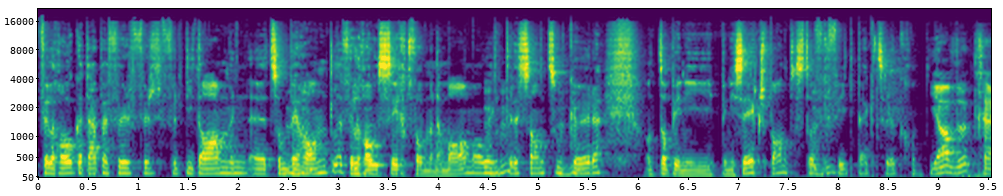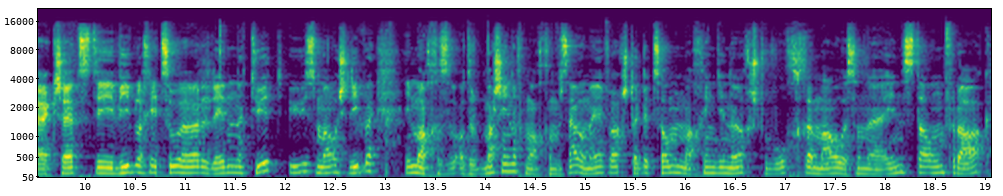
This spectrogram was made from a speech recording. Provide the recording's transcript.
vielleicht auch gerade eben für, für, für die Damen äh, zum Behandeln, vielleicht auch aus Sicht von einem Mann mal interessant zum hören. Und da bin ich, bin ich sehr gespannt, was da für Feedback zurückkommt. Ja, wirklich, äh, geschätzte weibliche Zuhörerinnen, tut uns mal schreiben. Ich mache es, oder wahrscheinlich machen wir es auch am einfachsten. Wir machen in die nächste Woche mal so eine Insta-Umfrage,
